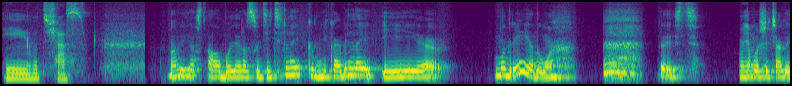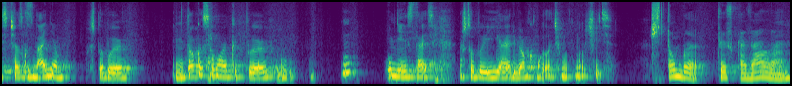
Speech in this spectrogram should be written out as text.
и вот сейчас? Ну, я стала более рассудительной, коммуникабельной и мудрее, я думаю. То есть у меня больше тяга сейчас к знаниям, чтобы не только самой как бы умнее стать, чтобы я ребенка могла чему-то научить. Что бы ты сказала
